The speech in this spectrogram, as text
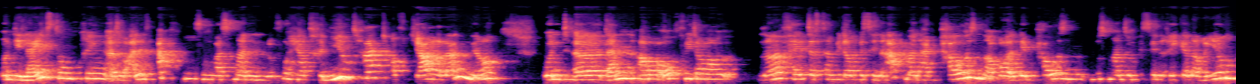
und die Leistung bringen, also alles abrufen, was man vorher trainiert hat, oft jahrelang, ja, und äh, dann aber auch wieder ne, fällt das dann wieder ein bisschen ab. Man hat Pausen, aber in den Pausen muss man so ein bisschen regenerieren,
